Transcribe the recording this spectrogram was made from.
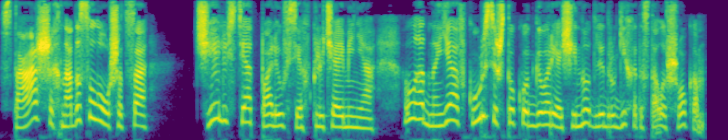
«Старших надо слушаться!» Челюсти отпали у всех, включая меня. Ладно, я в курсе, что кот говорящий, но для других это стало шоком.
